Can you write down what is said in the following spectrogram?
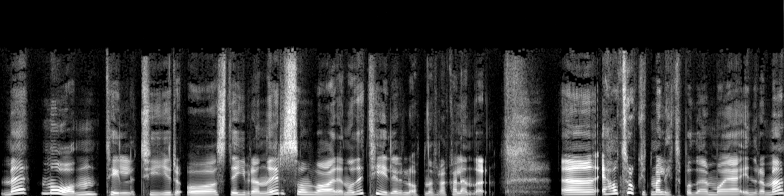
med 'Månen' til Tyr og Stig Brenner, som var en av de tidligere låtene fra kalenderen. Uh, jeg har trukket meg litt på det, må jeg innrømme.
